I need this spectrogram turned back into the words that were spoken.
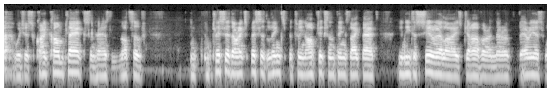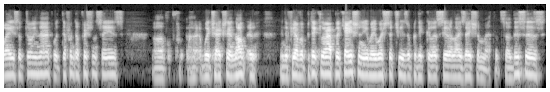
which is quite complex and has lots of implicit or explicit links between objects and things like that, you need to serialize Java, and there are various ways of doing that with different efficiencies, uh, uh which actually are not. And if you have a particular application, you may wish to choose a particular serialization method. So this is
